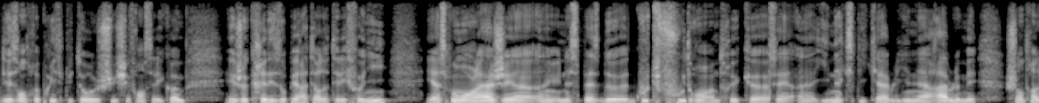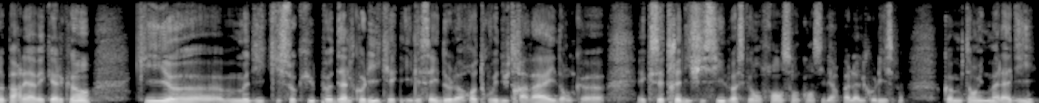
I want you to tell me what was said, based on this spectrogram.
des entreprises plutôt. Je suis chez France Télécom et je crée des opérateurs de téléphonie. Et à ce moment-là, j'ai un, une espèce de coup de foudre, un truc, c'est inexplicable, inénarrable, mais je suis en train de parler avec quelqu'un qui euh, me dit qu'il s'occupe d'alcooliques et qu'il essaye de leur retrouver du travail, donc euh, et que c'est très difficile parce qu'en France on considère pas l'alcoolisme comme étant une maladie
